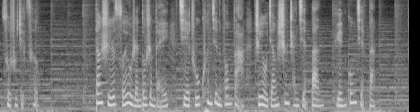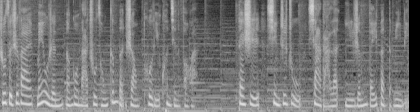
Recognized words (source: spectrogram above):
做出决策。当时所有人都认为解除困境的方法只有将生产减半、员工减半，除此之外，没有人能够拿出从根本上脱离困境的方案。但是信之助下达了以人为本的命令。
